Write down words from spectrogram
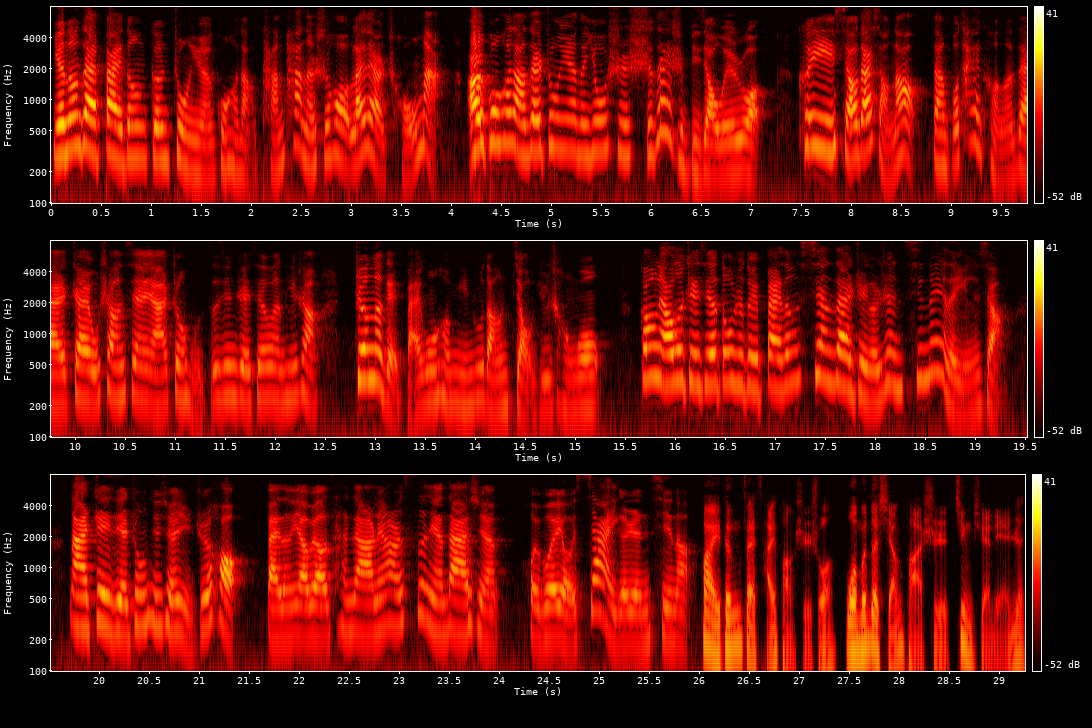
也能在拜登跟众议院共和党谈判的时候来点筹码。而共和党在众议院的优势实在是比较微弱，可以小打小闹，但不太可能在债务上限呀、政府资金这些问题上真的给白宫和民主党搅局成功。刚聊的这些都是对拜登现在这个任期内的影响。那这届中期选举之后，拜登要不要参加2024年大选，会不会有下一个任期呢？拜登在采访时说：“我们的想法是竞选连任。”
